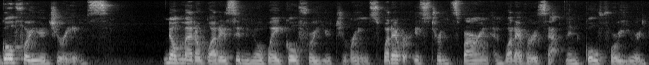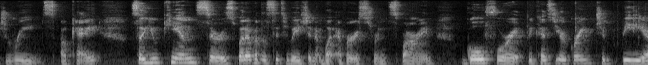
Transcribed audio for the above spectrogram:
go for your dreams no matter what is in your way, go for your dreams. Whatever is transpiring and whatever is happening, go for your dreams. Okay. So, you cancers, whatever the situation and whatever is transpiring, go for it because you're going to be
